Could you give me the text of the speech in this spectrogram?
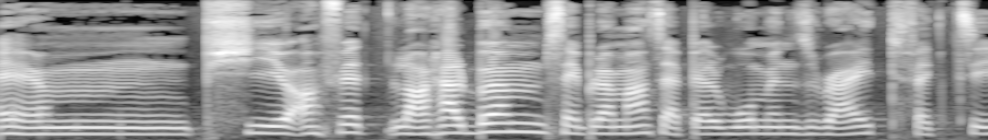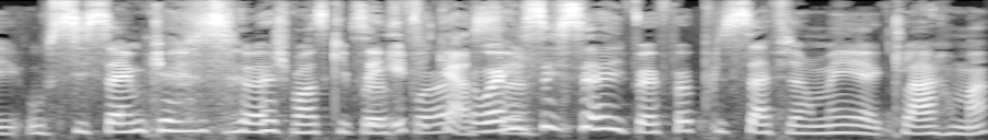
Euh, puis en fait, leur album simplement s'appelle Woman's Right. Fait que c'est aussi simple que ça. Je pense qu'ils peuvent pas. efficace, Ouais, c'est ça. Ils peuvent pas plus s'affirmer euh, clairement.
